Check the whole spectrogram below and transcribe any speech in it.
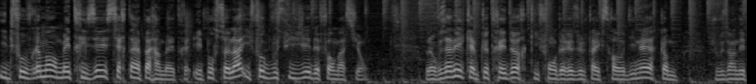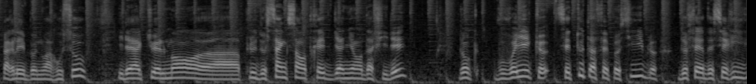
il faut vraiment maîtriser certains paramètres et pour cela il faut que vous suiviez des formations. Alors vous avez quelques traders qui font des résultats extraordinaires comme je vous en ai parlé Benoît Rousseau, il est actuellement euh, à plus de 500 trades gagnants d'affilée donc vous voyez que c'est tout à fait possible de faire des séries,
